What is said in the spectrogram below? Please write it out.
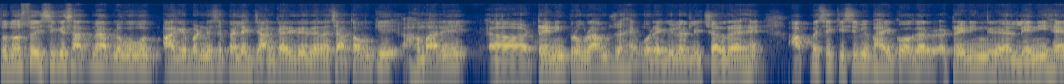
तो दोस्तों, इसी के साथ मैं आप लोगों को आगे बढ़ने से पहले एक जानकारी दे देना चाहता हूँ कि हमारे ट्रेनिंग प्रोग्राम जो है वो रेगुलरली चल रहे हैं। आप में से किसी भी भाई को अगर ट्रेनिंग लेनी है,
